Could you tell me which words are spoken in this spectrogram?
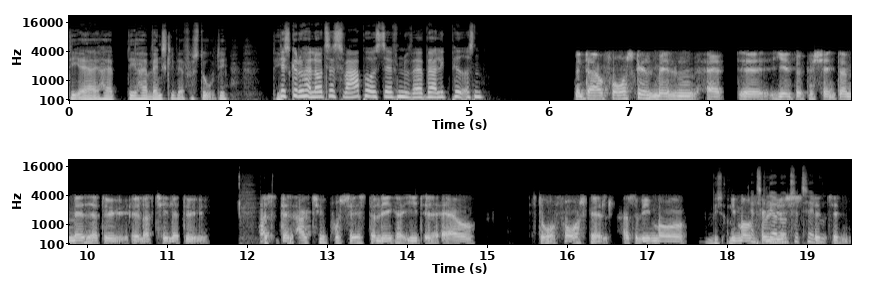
Det, er, har jeg- det har jeg vanskeligt ved at forstå. Det, Det skal du have lov til at svare på, Steffen Wørlik Pedersen. Men der er jo forskel mellem at øh, hjælpe patienter med at dø eller til at dø. Altså den aktive proces, der ligger i det, er jo stor forskel. Altså vi må, hvis, vi må Han skal følges til til, til,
